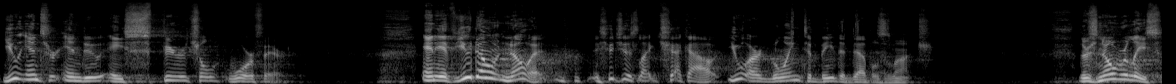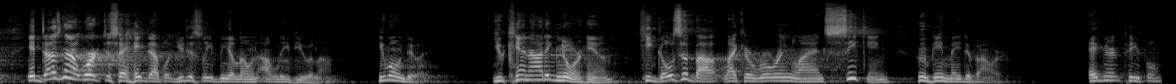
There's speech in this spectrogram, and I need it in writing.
you enter into a spiritual warfare. And if you don't know it, you just like check out, you are going to be the devil's lunch. There's no release. It does not work to say, hey, devil, you just leave me alone, I'll leave you alone. He won't do it. You cannot ignore him. He goes about like a roaring lion, seeking whom he may devour. Ignorant people,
